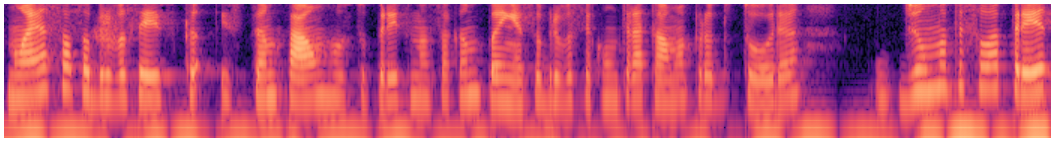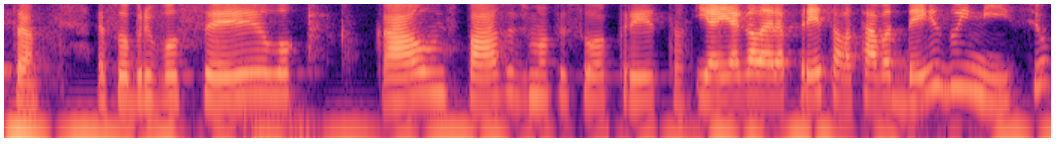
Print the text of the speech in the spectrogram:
Não é só sobre você estampar um rosto preto na sua campanha, é sobre você contratar uma produtora de uma pessoa preta. É sobre você um espaço de uma pessoa preta. E aí a galera preta, ela tava desde o início,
